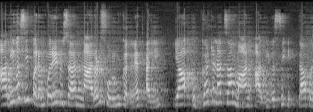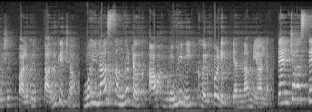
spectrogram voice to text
आदिवासी परंपरेनुसार नारळ फोडून करण्यात आली. या उद्घाटनाचा मान आदिवासी एकता परिषद पालघर तालुक्याच्या महिला संघटक आप मोहिनी खरपडे यांना मिळाला. त्यांच्या हस्ते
